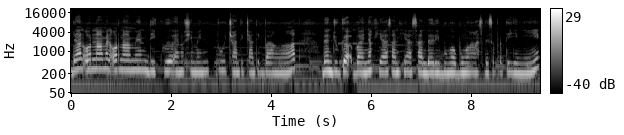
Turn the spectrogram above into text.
Dan ornamen-ornamen di kuil Enoshima ini tuh cantik-cantik banget dan juga banyak hiasan-hiasan dari bunga-bunga asli seperti ini.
